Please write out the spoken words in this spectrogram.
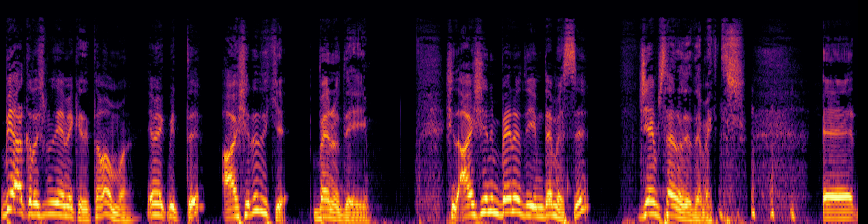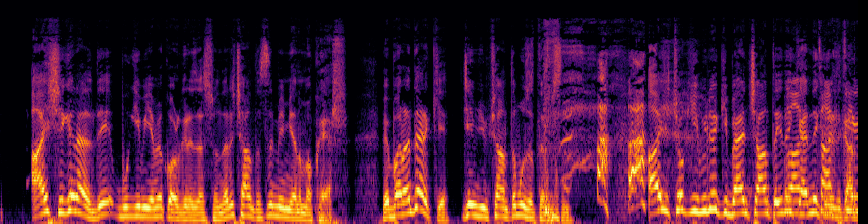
bir arkadaşımızla yemek yedik tamam mı yemek bitti Ayşe dedi ki ben ödeyeyim. Şimdi Ayşe'nin ben ödeyeyim demesi Cem sen öde demektir. Ee, Ayşe genelde bu gibi yemek organizasyonları çantasını benim yanıma koyar. Ve bana der ki Cemciğim çantamı uzatır mısın? Ayşe çok iyi biliyor ki ben çantayı da Ulan kendi kredi taktiğimi kartımı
